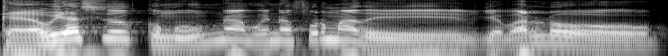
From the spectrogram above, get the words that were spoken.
Que habría sido como una buena forma de llevarlo,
